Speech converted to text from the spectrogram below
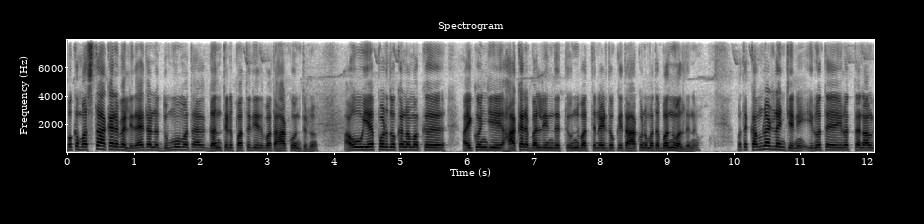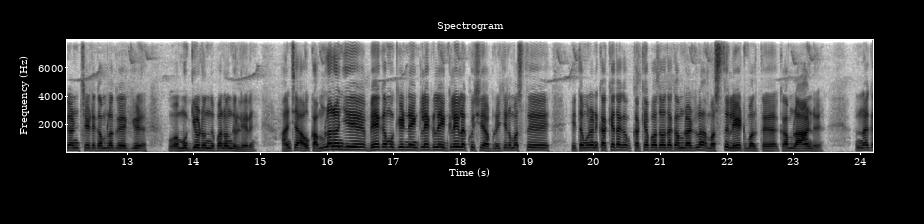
ಬೊಕ್ಕ ಮಸ್ತ್ ಆಕಾರ ಬೆಲ್ಲಿದೆ ಆಯ್ತು ದುಮ್ಮು ಮತ್ತು ಗಂತಿಡು ಪತ್ತದಿ ಮತ್ತು ಹಾಕೊಂತನು ಅವು ಏರ್ಪಡ್ದೊಕ್ಕ ದೊಕ್ಕ ನಮಕ್ ಐಕೊಂಜಿ ಹಾಕರೆ ಬಲ್ಲಿಂದ ಒಂದು ಬತ್ತಿನ ಹಿಡ್ದು ದೊಕ್ಕ ಇತ್ತ ಹಾಕೊಂಡು ಮತ್ತು ಬಂದು ಮಲ್ದನು ಮತ್ತು ಕಂಬ್ಲಡ್ ಲಂಚೇನಿ ಇರುವತ್ತ ಇರುವತ್ತ ನಾಲ್ಕು ಗಂಟೆ ಕಂಬ್ಲಗ್ ಮುಗ್ಗಿಯೋಡು ಒಂದು ಪನೊಂದುಳ್ಳೇರು ಅಂಚೆ ಅವು ಕಂಬ್ಲಲೊಂಜಿ ಬೇಗ ಮುಗ್ಗಿಂಡ ಎಂಕ್ಲೆಗ್ಲ ಎಂಕ್ಲೆಗ್ಲ ಖುಷಿ ಆಪುಂಡು ಇಚ್ಚಿನ ಮಸ್ತ್ ಇತ್ತ ಮುರಣಿ ಕಕ್ಕೆದಾಗ ಕಕ್ಕೆ ಪದೋದ ಕಂಬ್ಲಾಡ್ಲ ಮಸ್ತ್ ಲೇಟ್ ಮಲ್ತು ಕಂಬ್ಲ ಆಂಡ್. ಅನ್ನಗ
